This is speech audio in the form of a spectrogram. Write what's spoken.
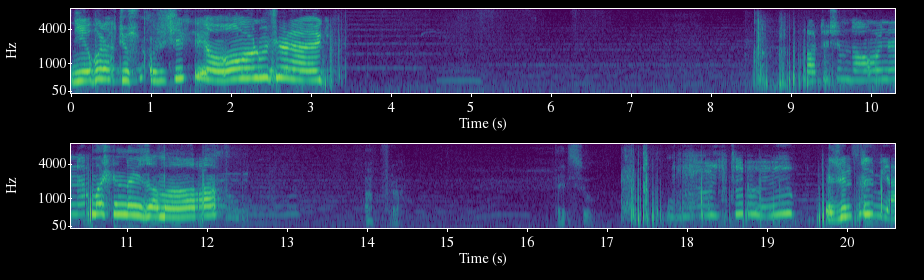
Niye bırak diyorsun? Ölecek ya ölmeyecek. Kardeşim daha oyunun en başındayız ama. Afra. Tesu. Üzüldüm. Üzüldüm ya.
